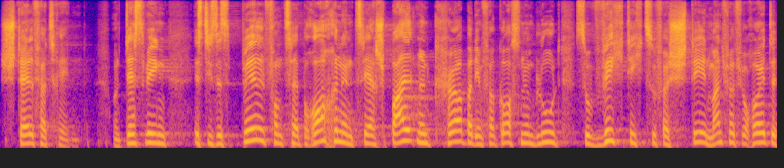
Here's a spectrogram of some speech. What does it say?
stellvertretend. Und deswegen ist dieses Bild vom zerbrochenen, zerspaltenen Körper, dem vergossenen Blut so wichtig zu verstehen. Manchmal für heute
